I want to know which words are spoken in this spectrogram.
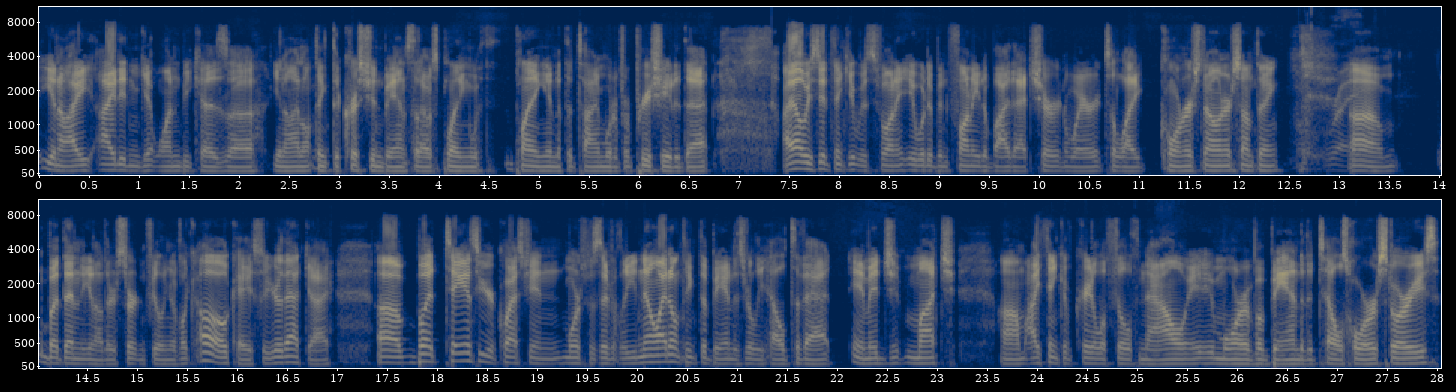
you know, I I didn't get one because uh, you know, I don't think the Christian bands that I was playing with playing in at the time would have appreciated that. I always did think it was funny. It would have been funny to buy that shirt and wear it to like Cornerstone or something. Right. Um, but then you know there's certain feeling of like, oh, okay, so you're that guy. Uh, but to answer your question more specifically, no, I don't think the band is really held to that image much. Um, I think of Cradle of Filth now eh, more of a band that tells horror stories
